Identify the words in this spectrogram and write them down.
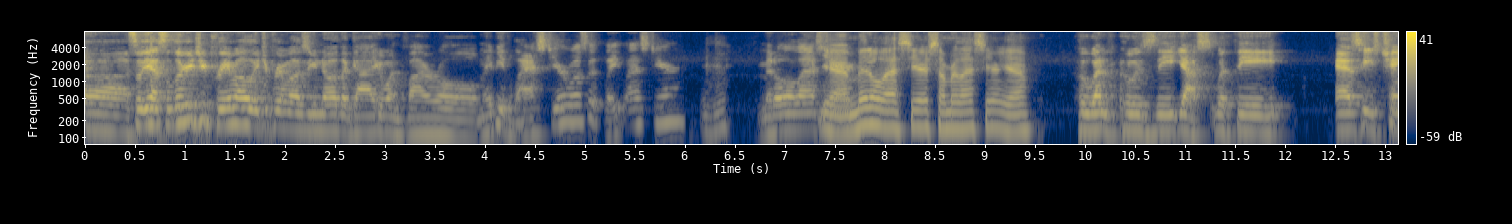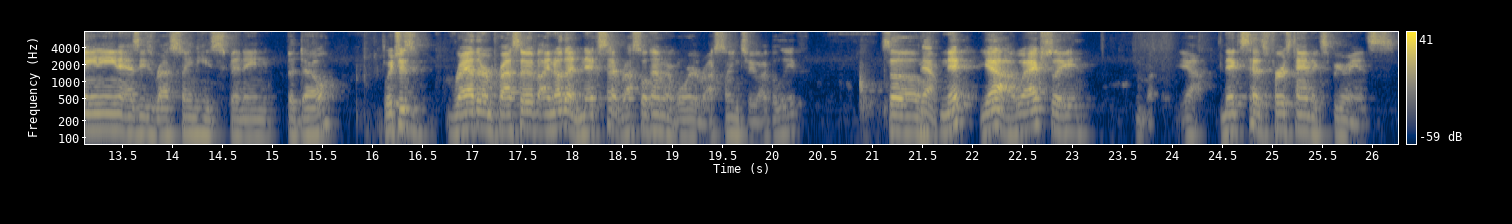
uh, so yeah, so Luigi Primo, Luigi Primo, as you know, the guy who went viral maybe last year was it? Late last year, Mhm. middle of last Yeah, year. Yeah, middle last year, summer last year. Yeah. Who went? Who's the yes with the as he's chaining, as he's wrestling, he's spinning the dough, which is rather impressive. I know that Nick's had wrestled him at Warrior Wrestling too, I believe. So Yeah. Nick, yeah, well, actually, yeah, Nick's has firsthand experience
